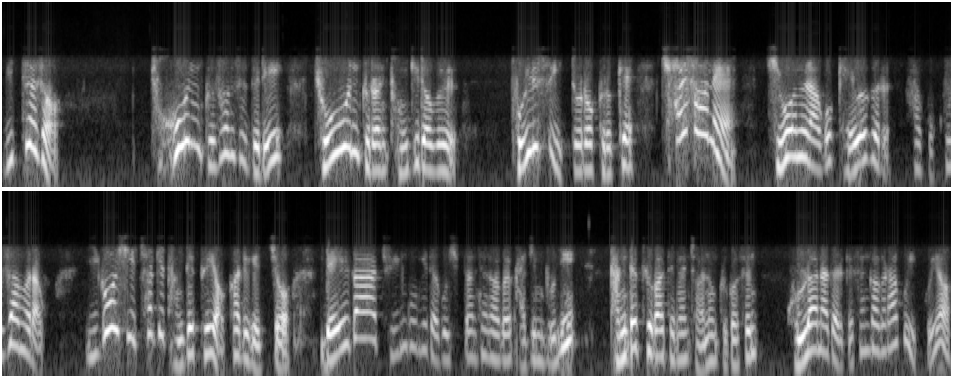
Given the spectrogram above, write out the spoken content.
밑에서 좋은 그 선수들이 좋은 그런 경기력을 보일 수 있도록 그렇게 최선의 지원을 하고 계획을 하고 구상을 하고 이것이 차기 당대표의 역할이겠죠. 내가 주인공이 되고 싶다는 생각을 가진 분이 당대표가 되면 저는 그것은 곤란하다 이렇게 생각을 하고 있고요.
